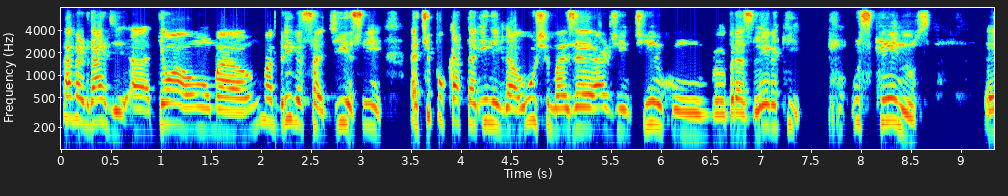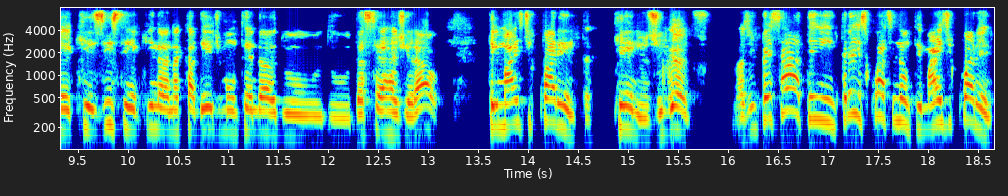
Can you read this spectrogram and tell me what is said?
na verdade, uh, tem uma, uma, uma, briga sadia, assim, é tipo Catarina e Gaúcho, mas é argentino com brasileiro, que os cânions é, que existem aqui na, na cadeia de montanha da, do, do, da Serra Geral, tem mais de 40 cânions gigantes. A gente pensa, ah, tem três, quatro, não, tem mais de 40.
